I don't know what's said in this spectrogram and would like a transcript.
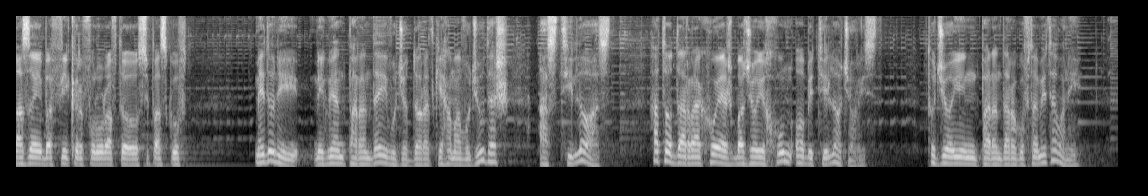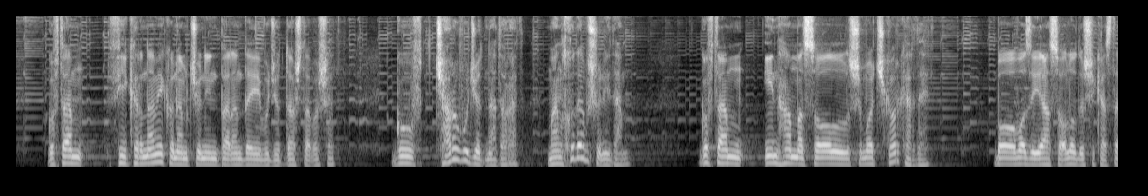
лаҳзае ба фикр фурӯ рафту сипас гуфт медонӣ мегӯянд паррандае вуҷуд дорад ки ҳама вуҷудаш аз тилло аст ҳатто дар рагҳояш ба ҷои хун оби тилло ҷорист ту ҷои ин паррандаро гуфта метавонӣ гуфтам фикр намекунам чунин паррандае вуҷуд дошта бошад гуфт чаро вуҷуд надорад ман худам шунидам гуфтам ин ҳама сол шумо чӣ кор кардед бо овози яҳсолуду шикаста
